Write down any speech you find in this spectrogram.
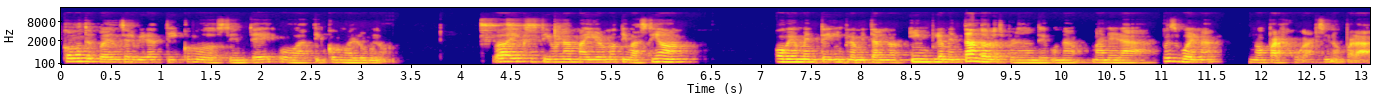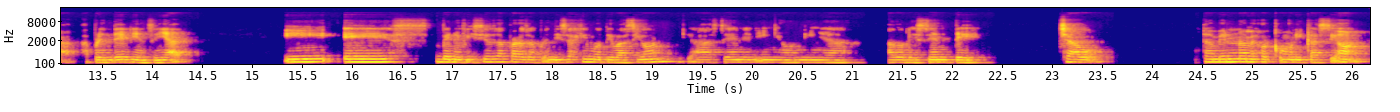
¿Cómo te pueden servir a ti como docente o a ti como alumno? Va a existir una mayor motivación, obviamente implementando, implementándolos perdón, de una manera pues buena, no para jugar, sino para aprender y enseñar y es beneficiosa para su aprendizaje y motivación, ya sea en el niño, niña, adolescente, chavo. También una mejor comunicación.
